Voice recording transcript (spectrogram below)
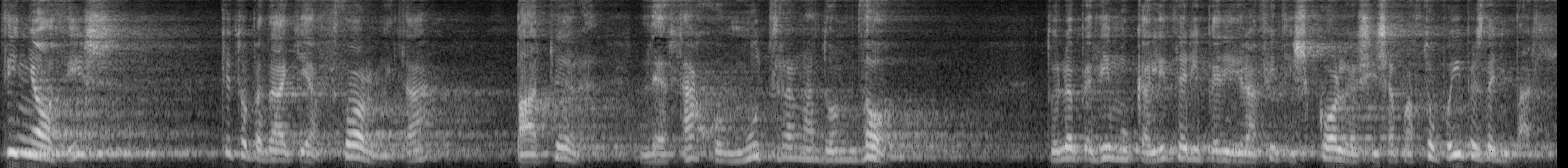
τι νιώθεις; Και το παιδάκι αυθόρμητα «Πάτερ, δεν θα έχω μούτρα να τον δω». Του λέω παιδί μου καλύτερη περιγραφή της κόλασης από αυτό που είπες δεν υπάρχει.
